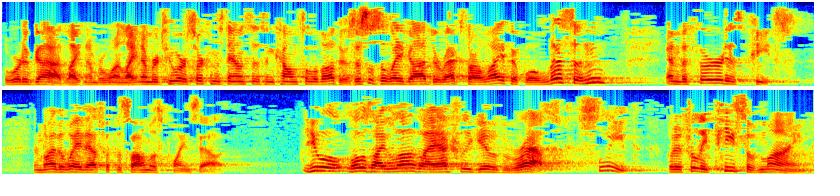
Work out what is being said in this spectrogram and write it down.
The Word of God, light number one. Light number two are circumstances and counsel of others. This is the way God directs our life if we'll listen. And the third is peace. And by the way, that's what the psalmist points out. You, those I love, I actually give rest, sleep, but it's really peace of mind.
